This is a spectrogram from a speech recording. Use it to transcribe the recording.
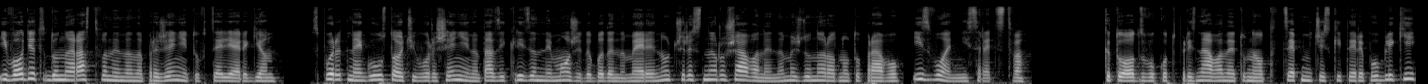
и водят до нарастване на напрежението в целия регион. Според него устойчиво решение на тази криза не може да бъде намерено чрез нарушаване на международното право и с военни средства. Като отзвук от признаването на отцепническите републики,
